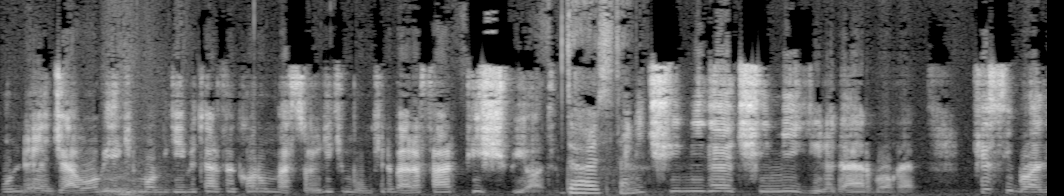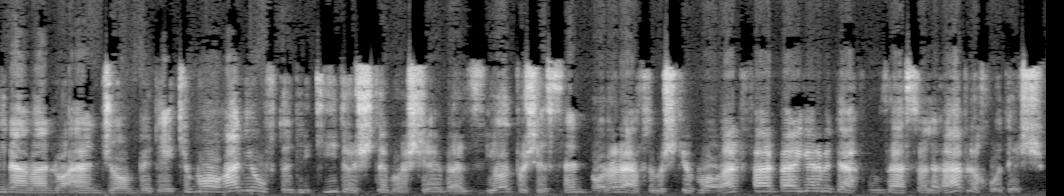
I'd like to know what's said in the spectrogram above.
اون جوابیه که ما میگیم یه طرف کار اون مسائلی که ممکنه برای فرد پیش بیاد. درسته. یعنی چی میده؟ چی می‌گیره در واقع؟ کسی باید این عمل رو انجام بده که واقعا یه افتادگی داشته باشه و زیاد باشه سن بالا رفته باشه که واقعا فرد برگرده به ده 15 سال قبل خودش.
